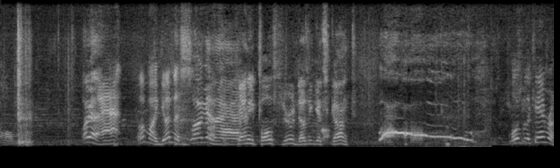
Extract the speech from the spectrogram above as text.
oh. Look at that. Oh my goodness. Look at that. Kenny pulls through, doesn't get skunked. Hold it for the camera.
